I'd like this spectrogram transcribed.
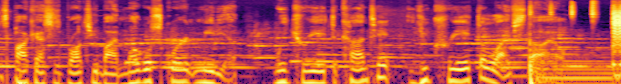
This podcast is brought to you by Mogul Squared Media. We create the content, you create the lifestyle.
